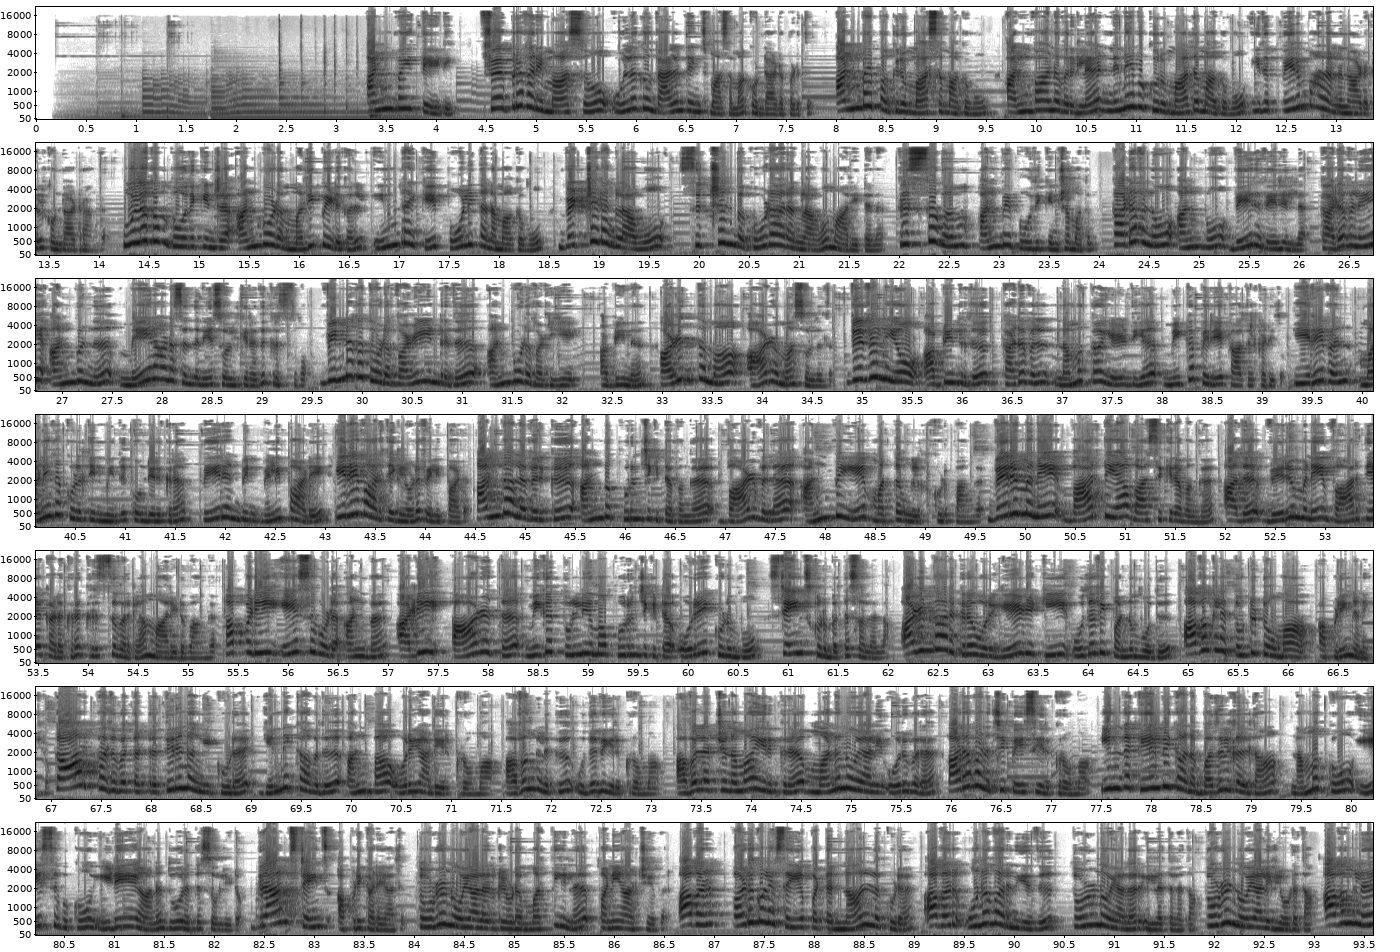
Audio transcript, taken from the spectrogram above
அன்பை தேடி பிப்ரவரி மாசம் உலகம் வேலண்டைன்ஸ் மாசமா கொண்டாடப்படுது. அன்பை பகிரும் மாசமாகவும் அன்பானவர்களை நினைவு கூறும் மாதமாகவும் இதை பெரும்பாலான நாடுகள் கொண்டாடுறாங்க. உலகம் போதிக்கின்ற அன்போட மதிப்பீடுகள் இன்றைக்கு போலித்தனமாகவும் வெற்றிடங்களாகவும் சிற்றின்ப கூடாரங்களாகவும் மாறிட்டன. கிறிஸ்தவம் அன்பை போதிக்கின்ற மதம். கடவுளும் அன்பும் வேறு வேறு இல்ல கடவுளே அன்புன்னு மேலான சிந்தனையை சொல்கிறது கிறிஸ்தவம். விண்ணகத்தோட வழின்றது அன்போட வழியே அப்படின்னு அழுத்தமா ஆழமா சொல்லுது. விவிலியோ அப்படின்றது கடவுள் நமக்கா எழுதிய மிகப்பெரிய காதல் கடிதம். இறைவன் மனித குலத்தின் மீது கொண்டிருக்கிற பேரன்பின் வெளிப்பாடே இறைவார்த்தைகளோட வெளிப்பாடு. அந்த அளவிற்கு அன்பை புரிஞ்சுக்கிட்டவங்க வாழ்வுல அன்பையே மத்தவங்களுக்கு கொடுப்பாங்க. வெறுமனே வார்த்தையா வாசிக்கிறவங்க அத வெறுமனே வார்த்தையா கடக்கிற கிறிஸ்தவர்களா மாறிடுவாங்க. அப்படி இயேசுவோட அன்பை அடி ஆழத்தை மிக துல்லியமா புரிஞ்சுக்கிட்ட ஒரே குடும்பம் ஸ்டெயின்ஸ் குடும்பத்தை சொல்லலாம். அழுக்கா இருக்கிற ஒரு ஏழைக்கு உதவி பண்ணும்போது அவங்கள தொட்டுட்டோமா அப்படின்னு நினைக்கிறோம். கார் கதவை தட்டுற திருநங்கை கூட என்னைக்காவது அன்பா உரையாடி இருக்கிறோமா? அவங்களுக்கு உதவி இருக்கிறோமா? அவலட்சணமா இருக்கிற மனநோயாளி ஒருவரை அரவணைச்சு பேசி இருக்கிறோமா? இந்த கேள்விக்கான பதில்கள் தான் நமக்கும் இயேசுவுக்கும் இடையேயான தூரத்தை சொல்லிடும். கிராண்ட் ஸ்டெயின்ஸ் அப்படி கிடையாது. தொழு நோயாளர்களோட மத்தியில பணியாற்றியவர். அவர் படுகொலை செய்யப்பட்ட நாள்ல கூட அவர் உணவருந்தியது தொழுநோயாளர் இல்லத்துல தான் தொழுநோயாளிகளோட தான் அவங்கள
